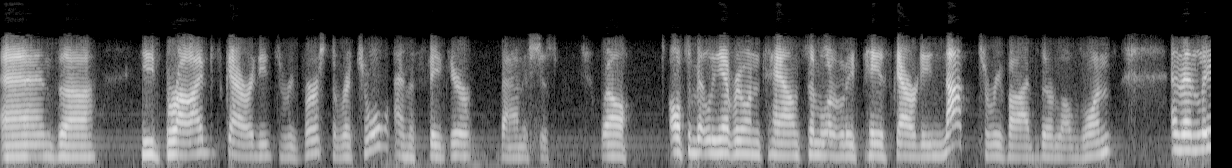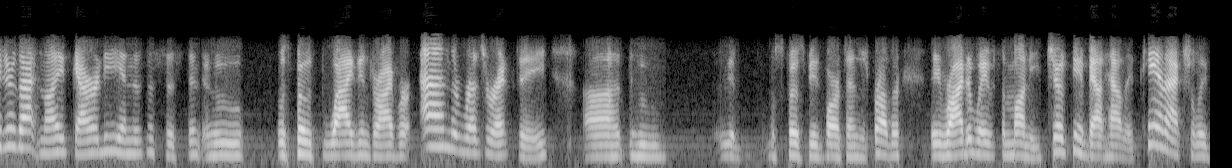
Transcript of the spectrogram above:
and uh, he bribes Garrity to reverse the ritual, and the figure vanishes. Well, ultimately, everyone in town similarly pays Garrity not to revive their loved ones. And then later that night, Garrity and his assistant, who was both wagon driver and the resurrectee, uh, who was supposed to be the bartender's brother, they ride away with the money, joking about how they can't actually,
